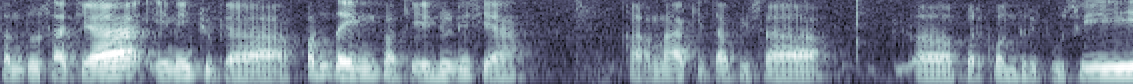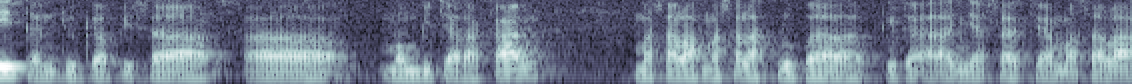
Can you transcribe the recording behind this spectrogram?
Tentu saja ini juga penting bagi Indonesia karena kita bisa eh, berkontribusi dan juga bisa eh, membicarakan masalah-masalah global, tidak hanya saja masalah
